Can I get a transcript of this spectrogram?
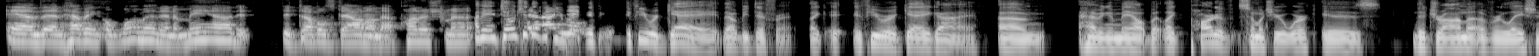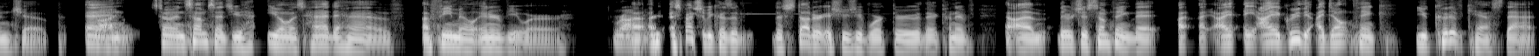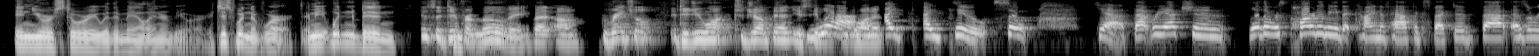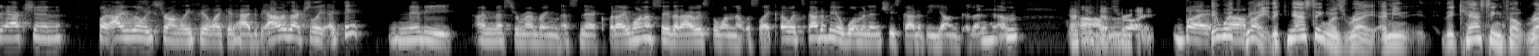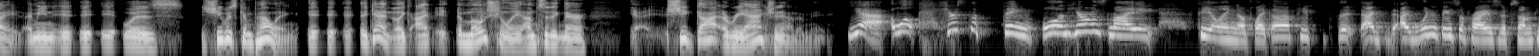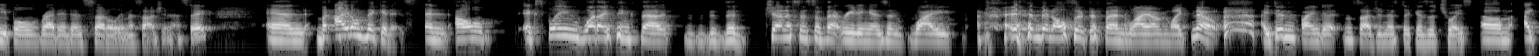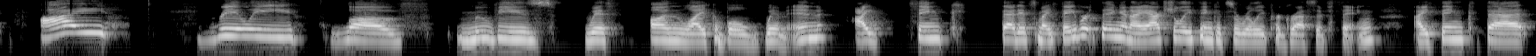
and then having a woman and a man it it doubles down on that punishment. I mean don't you think, if you, think were, if, if you were gay that would be different? Like if you were a gay guy um having a male but like part of so much of your work is the drama of relationship. And right. so in some sense you you almost had to have a female interviewer right. Uh, especially because of the stutter issues you've worked through the kind of um, there's just something that I, I i agree with you. I don't think you could have cast that in your story with a male interviewer. It just wouldn't have worked. I mean it wouldn't have been it's a different movie but um rachel did you want to jump in? You seem yeah, like you wanted i i do. So yeah that reaction well there was part of me that kind of half expected that as a reaction but i really strongly feel like it had to be. I was actually i think maybe I'm misremembering this, Nick, but I want to say that I was the one that was like, oh, it's got to be a woman and she's got to be younger than him. I think um, that's right. But it was um, right. The casting was right. I mean, the casting felt right. I mean, it it, it was she was compelling. It, it, again, like I emotionally, I'm sitting there. Yeah, she got a reaction out of me. Yeah. Well, here's the thing. Well, and here was my feeling of like, uh, people. I I wouldn't be surprised if some people read it as subtly misogynistic and but i don't think it is. And i'll explain what i think that the, the genesis of that reading is and why and then also defend why i'm like no i didn't find it misogynistic as a choice. Um i i really love movies with unlikable women. I think that it's my favorite thing and i actually think it's a really progressive thing. I think that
